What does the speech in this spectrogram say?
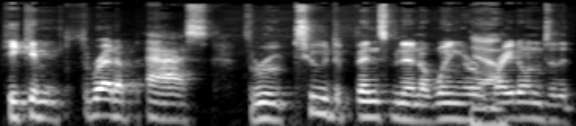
He can thread a pass through two defensemen and a winger yeah. right onto the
